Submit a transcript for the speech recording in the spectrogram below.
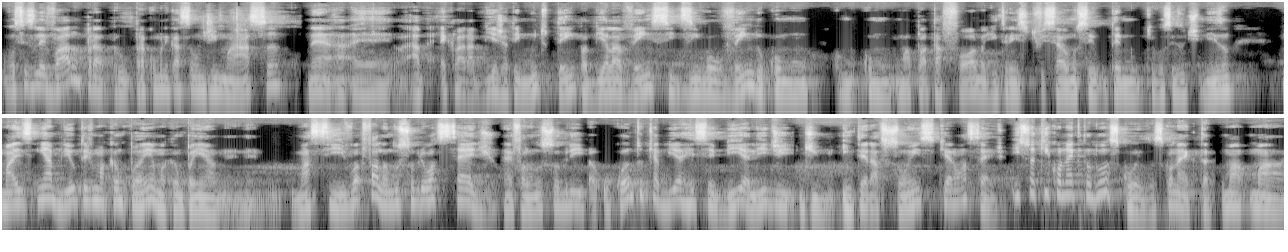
vocês levaram para a comunicação de massa, né? É, é claro, a Bia já tem muito tempo, a Bia ela vem se desenvolvendo como como, como uma plataforma de inteligência artificial, não sei o termo que vocês utilizam, mas em abril teve uma campanha, uma campanha né, né, massiva, falando sobre o assédio, né, falando sobre o quanto que a Bia recebia ali de, de interações que eram assédio. Isso aqui conecta duas coisas. Conecta uma, uma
